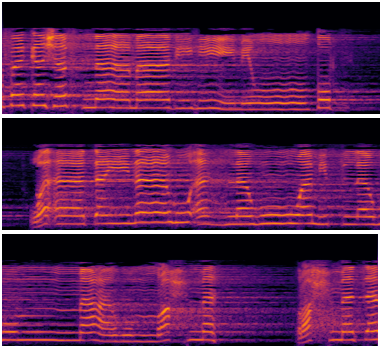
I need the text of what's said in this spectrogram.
فَكَشَفْنَا مَا بِهِ مِنْ ضُرٍّ وَآتَيْنَاهُ أَهْلَهُ وَمِثْلَهُم مَّعَهُمْ رَحْمَةً رَحْمَةً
